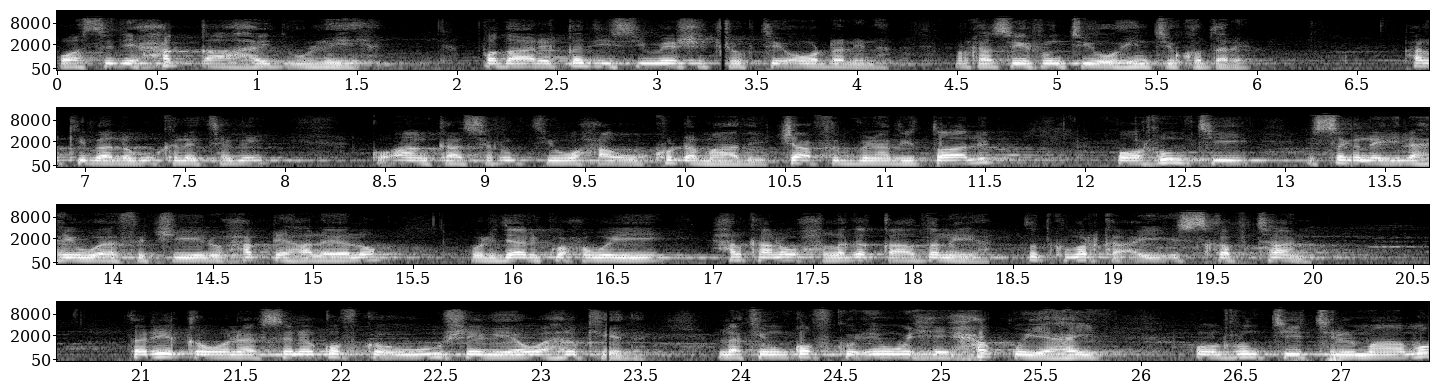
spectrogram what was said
Waa sidii xaqa ahayd uu leeyahay. Badaariqadiisii meesha joogtay oo dhanina markaasay runtii oohintii ku dareen halkii baa lagu kala tegey go'aankaasi runtii waxa uu ku dhammaaday jacfar bin abi aalib oo runtii isagana ilaahay waafajiyey inuu xaqi haleelo. Walidaalika waxa weeye halkaana waxa laga qaadanaya dadku marka ay isqabtaan dariiqa wanaagsane qofka uu u sheegaya waa halkeeda. Laakiin qofku in wixii xaqu yahay uun runtii tilmaamo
